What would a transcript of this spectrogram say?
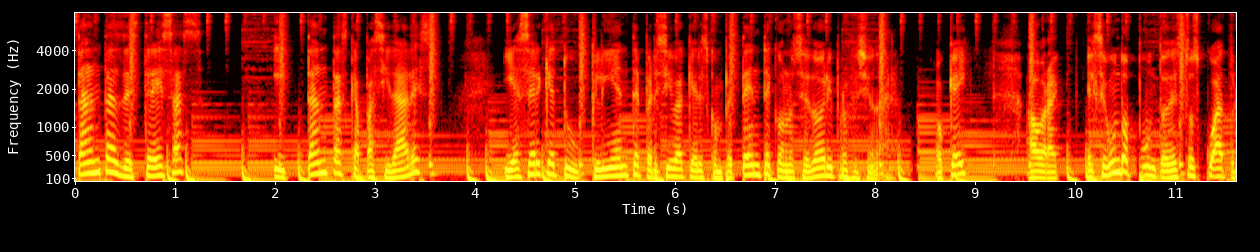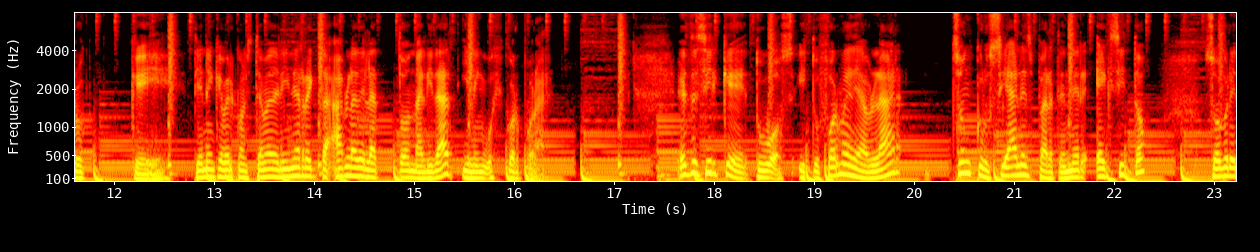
tantas destrezas y tantas capacidades y hacer que tu cliente perciba que eres competente, conocedor y profesional. ¿Ok? Ahora, el segundo punto de estos cuatro que tienen que ver con el sistema de línea recta habla de la tonalidad y lenguaje corporal. Es decir, que tu voz y tu forma de hablar son cruciales para tener éxito, sobre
